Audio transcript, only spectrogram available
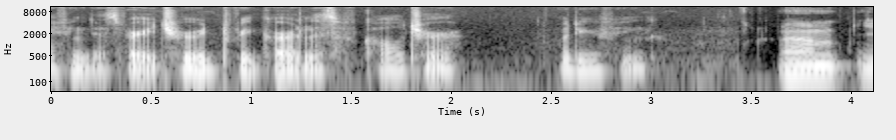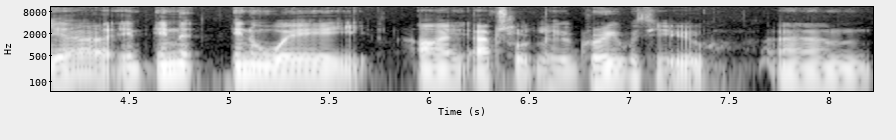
I think that's very true, regardless of culture. What do you think? Um, yeah, in, in a, in a way, I absolutely agree with you. Um,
